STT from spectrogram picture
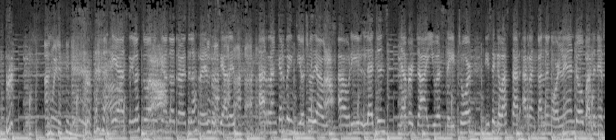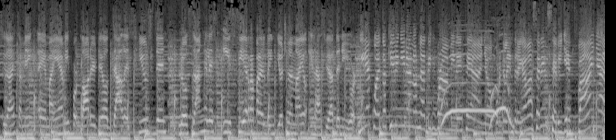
Anuel. Y así lo estuvo anunciando a través de las redes sociales. Arranca el 28 de ab- abril Legends Never Die USA Tour. Dice que va a estar arrancando en Orlando, va a tener ciudades también eh, Miami, Fort Lauderdale, Dallas, Houston, Los Ángeles y cierra para el 28 de mayo en la ciudad de New York. Mira cuántos quieren ir a los Latin Grammy de este año, porque la entrega va a ser en Sevilla, España.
